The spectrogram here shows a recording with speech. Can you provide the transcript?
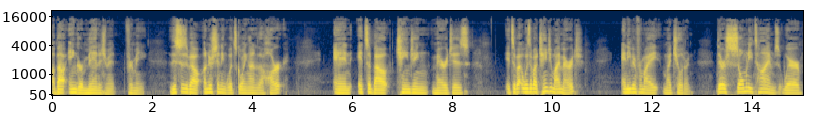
about anger management for me. This is about understanding what's going on in the heart, and it's about changing marriages. It's about it was about changing my marriage, and even for my my children. There are so many times where,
